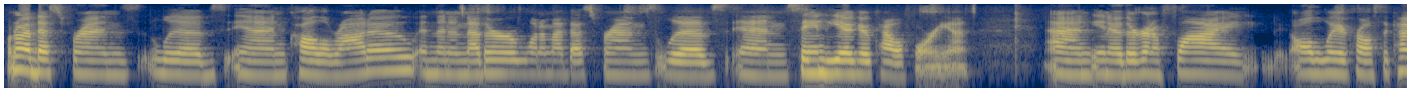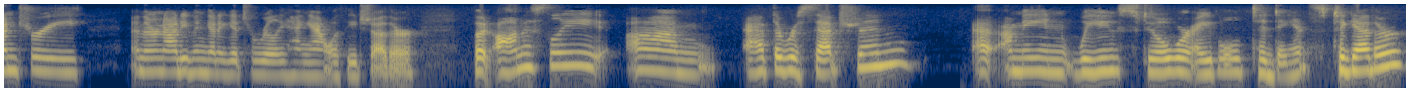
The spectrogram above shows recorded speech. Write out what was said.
one of my best friends lives in colorado and then another one of my best friends lives in san diego california and you know they're going to fly all the way across the country and they're not even going to get to really hang out with each other but honestly, um, at the reception, I mean, we still were able to dance together.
